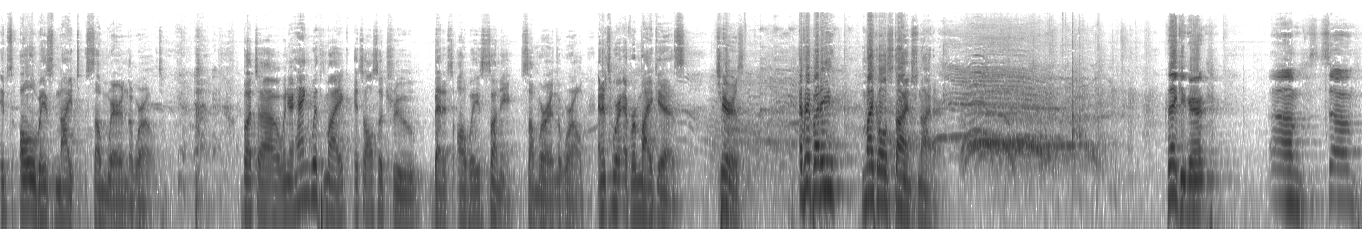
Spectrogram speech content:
it's always night somewhere in the world. but uh, when you're hanging with Mike, it's also true that it's always sunny somewhere in the world. And it's wherever Mike is. Cheers. Everybody, Michael Steinschneider. Thank you, Garrett. Um, so,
